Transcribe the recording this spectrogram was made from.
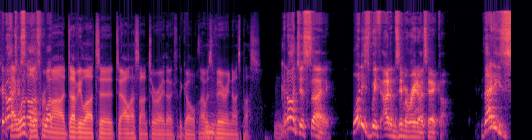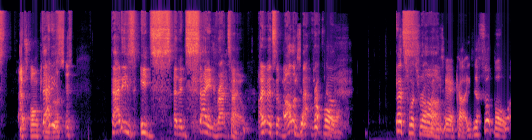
Can I hey, what a ball from what- uh, Davila to to Al Hassan Toure though for the goal. That was a Mm. very nice pass. Can I just say, what is with Adam Zimarino's haircut? That is That's funky. That bro. is- that is ins- an insane rat tail. I don't know it's a mullet He's rat, rat tail. That's what's wrong with his haircut. He's a footballer.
